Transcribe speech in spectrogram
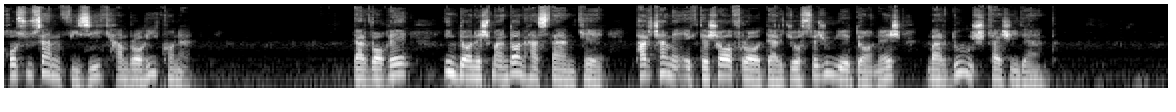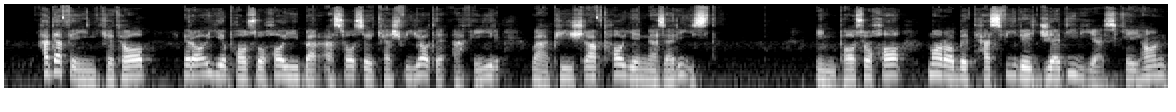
خصوصا فیزیک همراهی کند. در واقع این دانشمندان هستند که پرچم اکتشاف را در جستجوی دانش بر دوش کشیدند. هدف این کتاب ارائه پاسخهایی بر اساس کشفیات اخیر و پیشرفت‌های نظری است. این پاسخها ما را به تصویر جدیدی از کیهان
